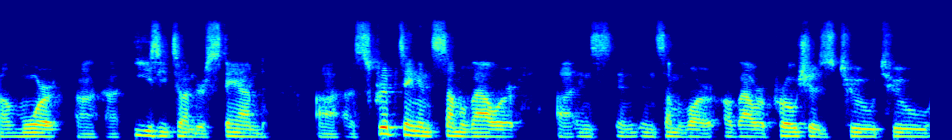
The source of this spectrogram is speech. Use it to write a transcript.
a more easy to understand scripting in some of our uh, in, in, in some of our of our approaches to to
